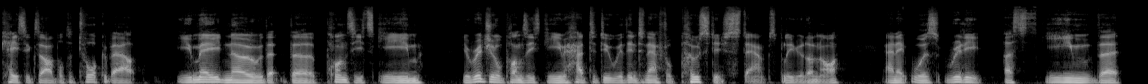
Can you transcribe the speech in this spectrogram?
case example to talk about. You may know that the Ponzi scheme the original Ponzi scheme had to do with international postage stamps, believe it or not. And it was really a scheme that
